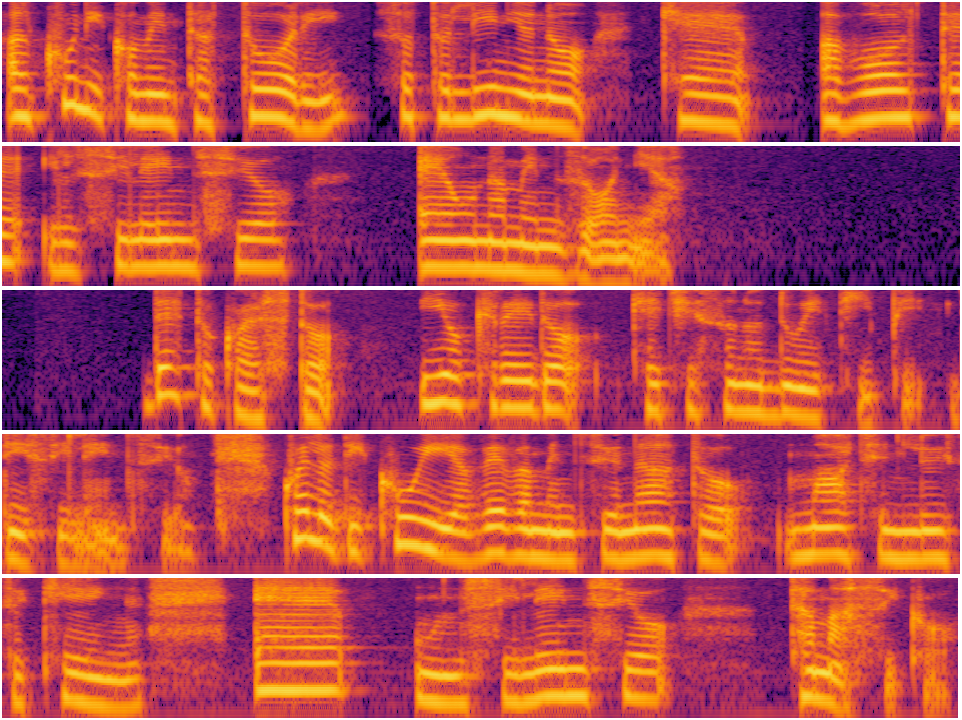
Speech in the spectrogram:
Alcuni commentatori sottolineano che a volte il silenzio è una menzogna. Detto questo, io credo che ci sono due tipi di silenzio. Quello di cui aveva menzionato Martin Luther King è un silenzio tamasico.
